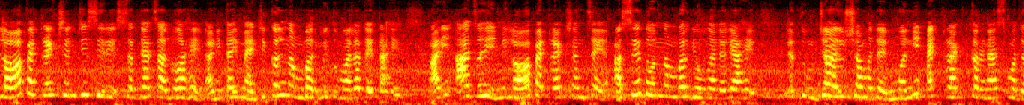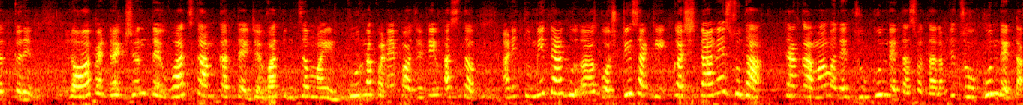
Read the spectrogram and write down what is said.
लॉ ऑफ अट्रॅक्शनची सिरीज सध्या चालू आहे आणि काही मॅजिकल नंबर मी तुम्हाला देत आहे. आणि आजही मी लॉ ऑफ अट्रॅक्शनचे असे दोन नंबर घेऊन आलेले आहे जे तुमच्या आयुष्यामध्ये मनी अट्रॅक्ट करण्यास मदत करेल. लॉ ऑफ अट्रॅक्शन तेव्हाच काम करते जेव्हा तुमचं माइंड पूर्णपणे पॉझिटिव्ह असतं. आणि तुम्ही त्या गोष्टीसाठी कष्टाने सुद्धा त्या कामामध्ये झुकून देता स्वतःला म्हणजे झोकून देता.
